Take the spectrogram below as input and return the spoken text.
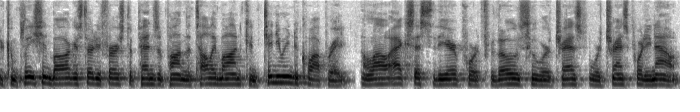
The completion by August 31st depends upon the Taliban continuing to cooperate and allow access to the airport for those who were, trans- were transporting out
